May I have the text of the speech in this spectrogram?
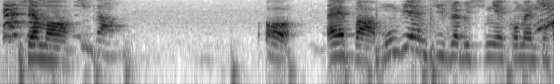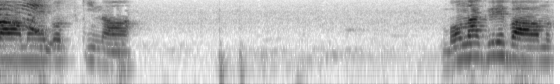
Teraz Siema. masz. O, Ewa, mówiłem ci, żebyś nie komentowała mojego skina. Bo nagrywam.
